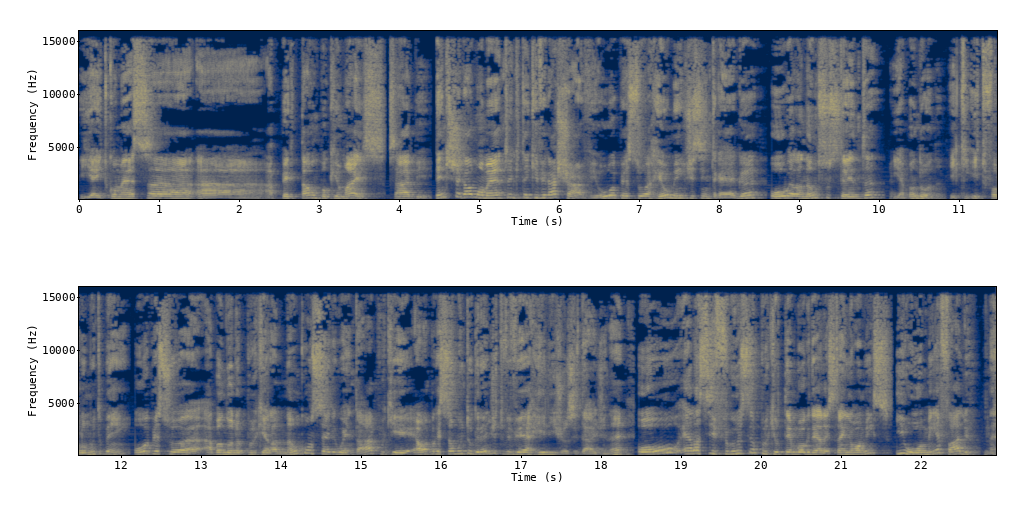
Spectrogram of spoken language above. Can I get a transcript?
e aí tu começa a apertar um pouquinho mais, sabe? Tem que chegar o momento em que tem que virar chave. Ou a pessoa realmente se entrega, ou ela não sustenta e abandona. E, que, e tu falou muito bem. Ou a pessoa abandona porque ela não consegue aguentar, porque é uma pressão muito grande tu viver a religiosidade, né? Ou ela se frustra porque o temor dela está em homens e o homem é falho, né?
